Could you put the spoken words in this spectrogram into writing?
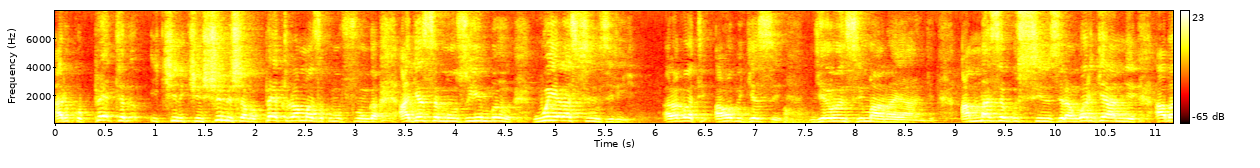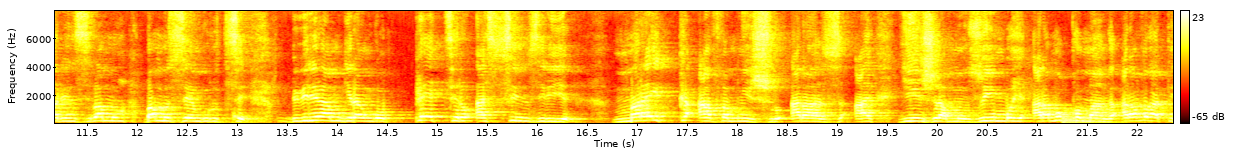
ariko petero ikintu kinshimisha ngo petero bamaze kumufunga ageze mu nzu y'imbeho we yarasinziriye. Aravuga ati aho bigeze ngewe nzi imana yanjye. Amaze gusinzira ngo aryamye abarinzi bamu- bamuzengurutse. Bibiri irambwira ngo petero asinziriye. Marayika ava mu ijuru araza yinjira mu nzu y'imbohe aramukomanga. Aravuga ati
